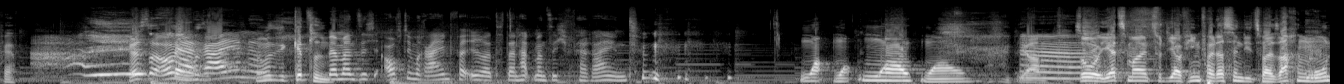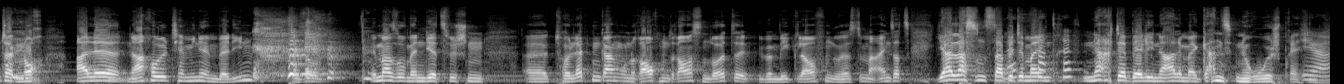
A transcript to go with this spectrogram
Ver Hörst du auf? Vereinen. Ich muss, ich muss ich kitzeln. Wenn man sich auf dem Rhein verirrt, dann hat man sich vereint. Ja, so, jetzt mal zu dir auf jeden Fall. Das sind die zwei Sachen. Montag noch alle Nachholtermine in Berlin. Also immer so, wenn dir zwischen äh, Toilettengang und Rauchen draußen Leute über den Weg laufen, du hörst immer einen Satz, ja, lass uns da Lass bitte mal treffen. nach der Berlinale mal ganz in Ruhe sprechen. Ja.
